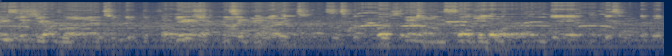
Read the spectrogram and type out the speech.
46-yard line. The A gain first. of nine yards. First down, Baltimore. Game, he's having.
